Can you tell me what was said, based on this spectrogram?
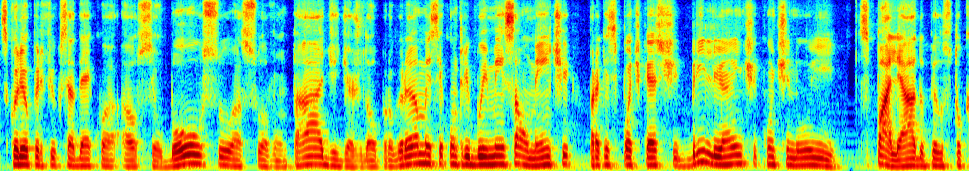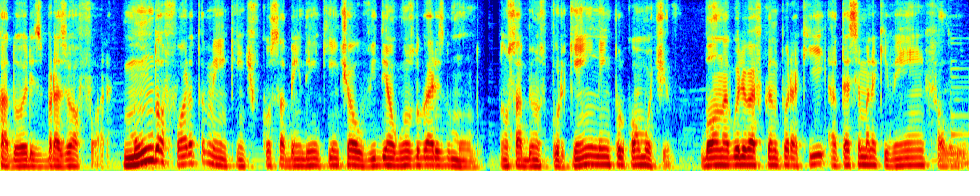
escolher o perfil que se adequa ao seu bolso, à sua vontade de ajudar o programa, e você contribui mensalmente para que esse podcast brilhante continue espalhado pelos tocadores Brasil afora. Mundo afora também, que a gente ficou sabendo em que a gente é ouvido em alguns lugares do mundo. Não sabemos por quem nem por qual motivo. Bola na agulha vai ficando por aqui. Até semana que vem. Falou.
